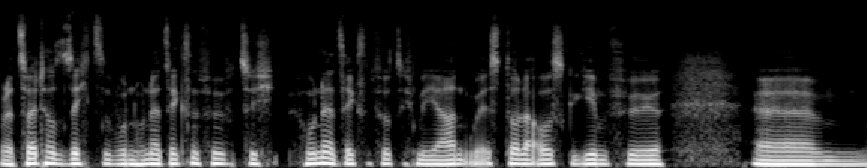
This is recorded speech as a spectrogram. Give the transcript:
oder 2016 wurden 156, 146 Milliarden US-Dollar ausgegeben für, ähm,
